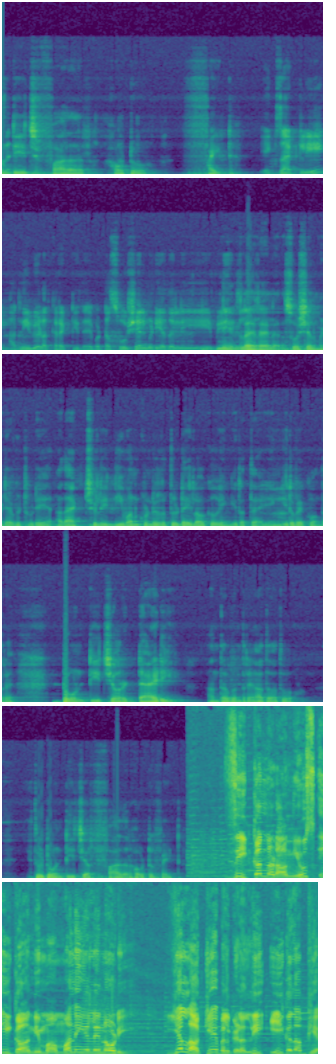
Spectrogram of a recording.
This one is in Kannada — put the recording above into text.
Don't teach father how to fight exactly ಅದು ನೀವು ಹೇಳೋದು ಕರೆಕ್ಟ್ ಇದೆ. ಬಟ್ ಸೋಷಿಯಲ್ ಮೀಡಿಯಾದಲ್ಲಿ ಇಲ್ಲ ಇಲ್ಲ ಇಲ್ಲ ಸೋಷಿಯಲ್ ಮೀಡಿಯಾ ಬಿಟ್ಬಿಡಿ. ಅದು ಆ್ಯಕ್ಚುಲಿ ನೀವು ಅಂದ್ಕೊಂಡಿರೋದು ಡೈಲಾಗು ಹೆಂಗಿರುತ್ತೆ ಹೆಂಗಿರಬೇಕು ಅಂದರೆ ಡೋಂಟ್ ಟೀಚ್ ಯುವರ್ ಡ್ಯಾಡಿ ಅಂತ ಬಂದರೆ ಅದು ಅದು. ಇದು don't teach your father how to fight Zee Kannada news ಈಗ ನಿಮ್ಮ ಮನೆಯಲ್ಲೇ ನೋಡಿ. ಎಲ್ಲ ಕೇಬಲ್ಗಳಲ್ಲಿ ಈಗ ಲಭ್ಯ.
